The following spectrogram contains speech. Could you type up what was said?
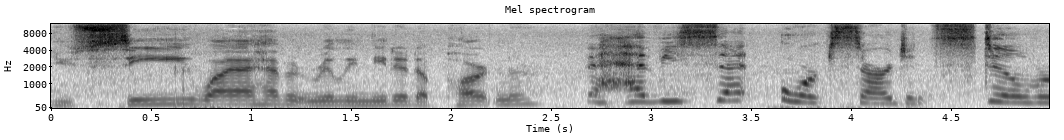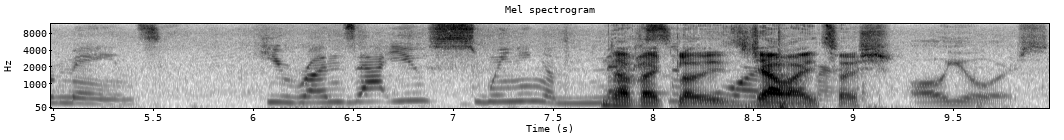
You see why I haven't really needed a partner? The heavy-set orc sergeant still remains. He runs at you, swinging a Dawaj massive Chloe, hammer. coś. All yours.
